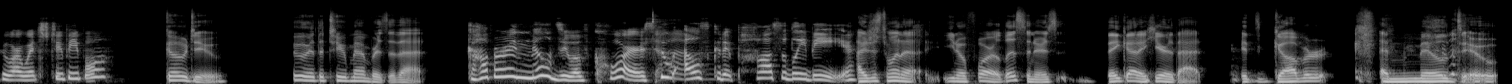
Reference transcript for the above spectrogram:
Who are which two people? Godu. Who are the two members of that? Gobber and Mildew, of course. Who else could it possibly be? I just want to, you know, for our listeners, they got to hear that. It's Gobber and Mildew.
